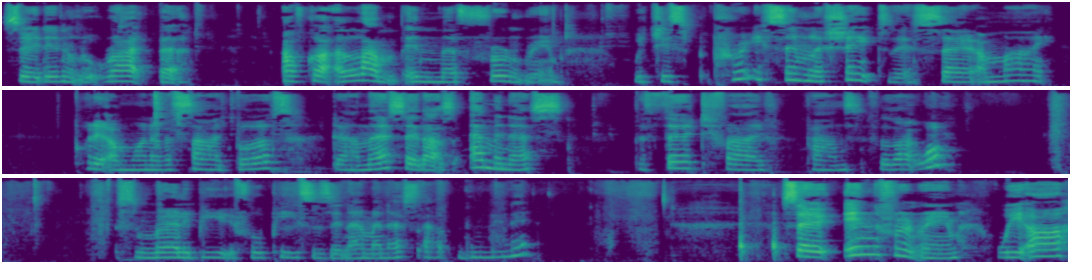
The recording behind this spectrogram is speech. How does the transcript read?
so it didn't look right. But I've got a lamp in the front room, which is pretty similar shape to this, so I might put it on one of the sideboards down there. So that's M&S for £35 for that one. Some really beautiful pieces in M&S at the minute. So in the front room, we are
